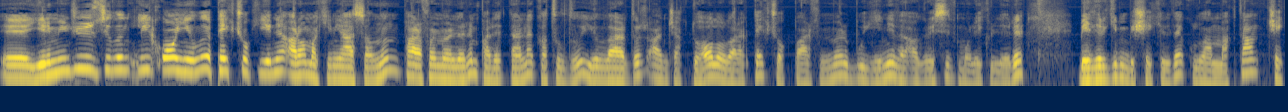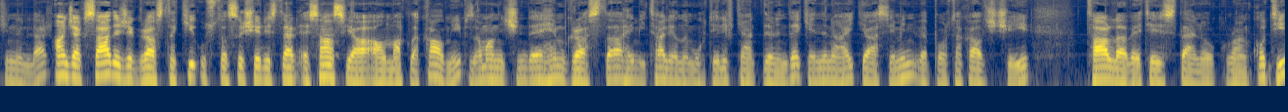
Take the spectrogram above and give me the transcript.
E, 20. yüzyılın ilk 10 yılı pek çok yeni aroma kimyasalının parfümörlerin paletlerine katıldığı yıllardır ancak doğal olarak pek çok parfümör bu yeni ve agresif molekülleri belirgin bir şekilde kullanmaktan çekinirler. Ancak sadece Gras'taki ustası Şeris'ten esans yağı almakla kalmayıp zaman içinde hem Gras'ta hem İtalya'nın muhtelif kentlerinde kendine ait Yasemin ve portakal çiçeği tarla ve tesislerine kuran Coty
